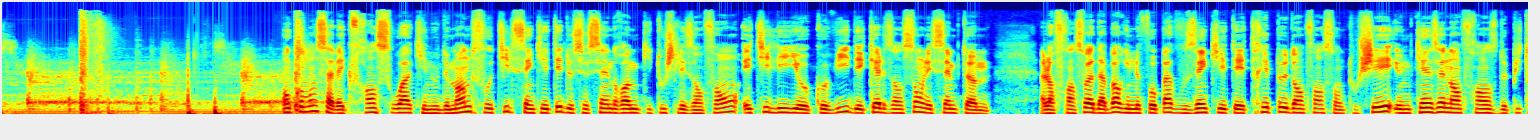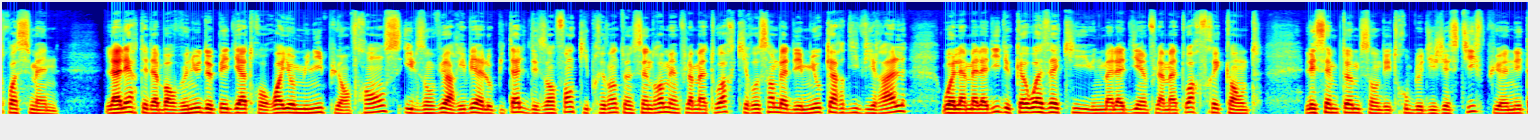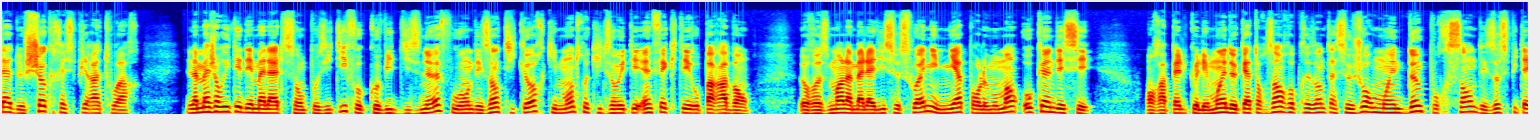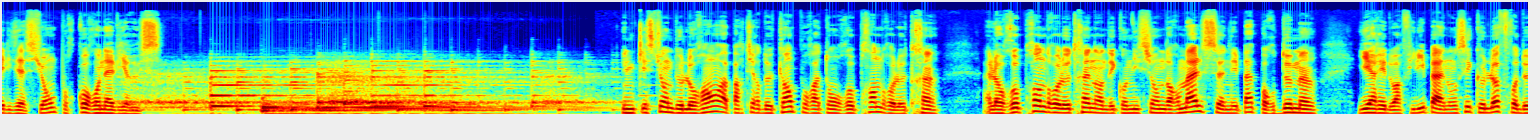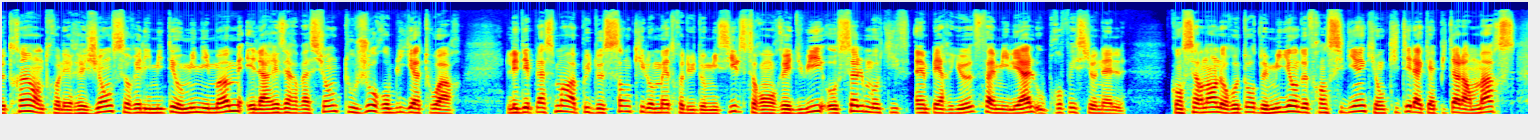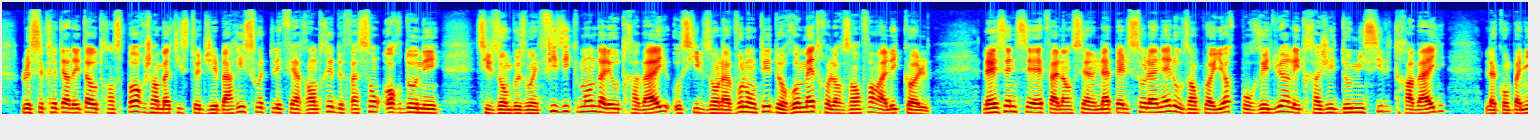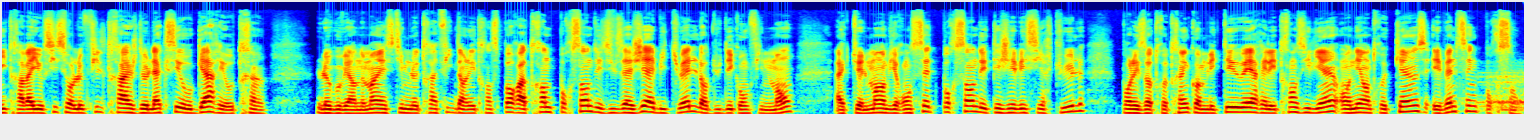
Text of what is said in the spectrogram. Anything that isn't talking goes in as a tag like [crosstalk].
On commence avec François qui nous demande faut-il s'inquiéter de ce syndrome qui touche les enfants? Est-il lié au Covid et quels en sont les symptômes? Alors François, d'abord, il ne faut pas vous inquiéter, très peu d'enfants sont touchés, une quinzaine en France depuis trois semaines. L'alerte est d'abord venue de pédiatres au Royaume-Uni puis en France. Ils ont vu arriver à l'hôpital des enfants qui présentent un syndrome inflammatoire qui ressemble à des myocardies virales ou à la maladie de Kawasaki, une maladie inflammatoire fréquente. Les symptômes sont des troubles digestifs puis un état de choc respiratoire. La majorité des malades sont positifs au Covid-19 ou ont des anticorps qui montrent qu'ils ont été infectés auparavant. Heureusement, la maladie se soigne, il n'y a pour le moment aucun décès. On rappelle que les moins de 14 ans représentent à ce jour moins d'un pour cent des hospitalisations pour coronavirus. Une question de Laurent, à partir de quand pourra-t-on reprendre le train? Alors reprendre le train dans des conditions normales, ce n'est pas pour demain. Hier, Édouard Philippe a annoncé que l'offre de train entre les régions serait limitée au minimum et la réservation toujours obligatoire les déplacements à plus de 100 km du domicile seront réduits au seul motif impérieux, familial ou professionnel. Concernant le retour de millions de franciliens qui ont quitté la capitale en mars, le secrétaire d'État au transport Jean-Baptiste Djebari souhaite les faire rentrer de façon ordonnée, s'ils ont besoin physiquement d'aller au travail ou s'ils ont la volonté de remettre leurs enfants à l'école. La SNCF a lancé un appel solennel aux employeurs pour réduire les trajets domicile-travail. La compagnie travaille aussi sur le filtrage de l'accès aux gares et aux trains. Le gouvernement estime le trafic dans les transports à 30% des usagers habituels lors du déconfinement. Actuellement, environ 7% des TGV circulent. Pour les autres trains comme les TER et les Transiliens, on est entre 15 et 25%.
